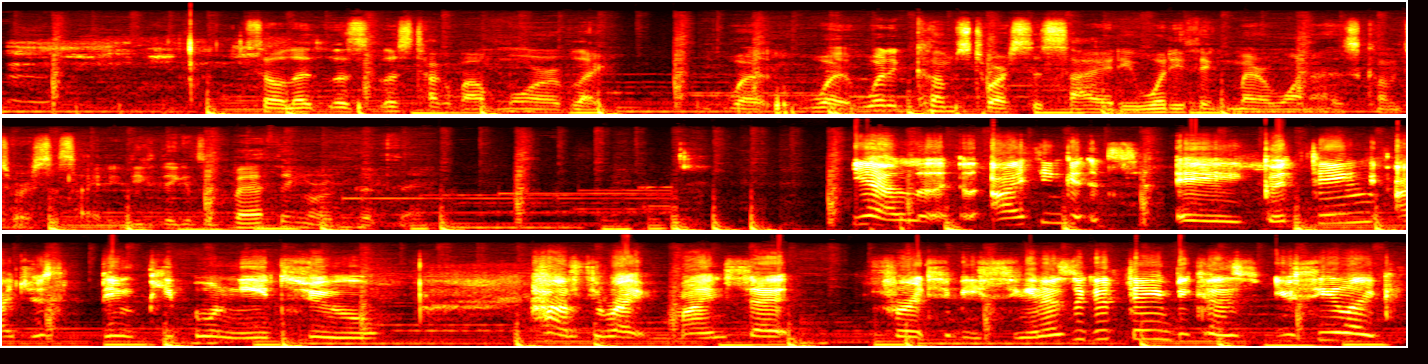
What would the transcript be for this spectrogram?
Mm. So let, let's let's talk about more of like what what what it comes to our society. What do you think marijuana has come to our society? Do you think it's a bad thing or a good thing? Yeah, I think it's a good thing. I just think people need to have the right mindset for it to be seen as a good thing because you see, like,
